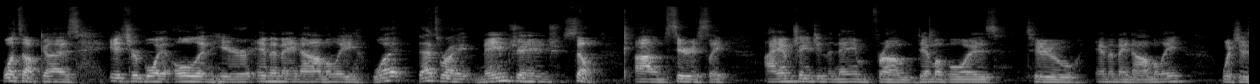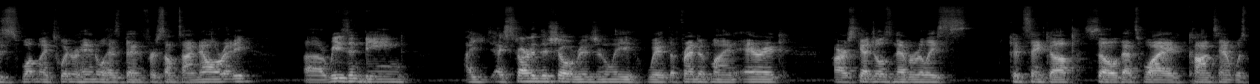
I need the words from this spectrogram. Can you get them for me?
What's up, guys? It's your boy Olin here, MMA Anomaly. What? That's right, name change. So, um, seriously, I am changing the name from Dema Boys to MMA Anomaly, which is what my Twitter handle has been for some time now already. Uh, reason being, I, I started the show originally with a friend of mine, Eric. Our schedules never really could sync up, so that's why content was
